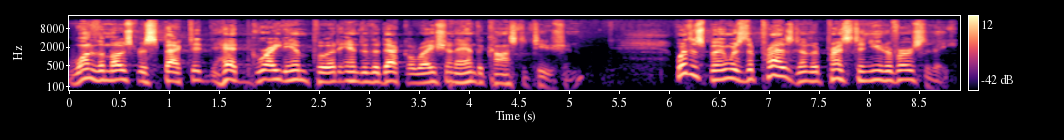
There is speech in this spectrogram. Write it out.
One of the most respected, had great input into the Declaration and the Constitution. Witherspoon was the president of Princeton University,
